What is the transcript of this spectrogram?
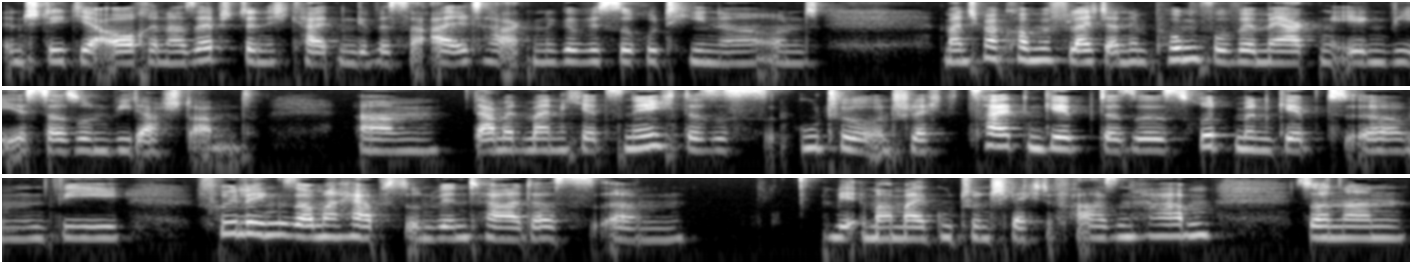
entsteht ja auch in der Selbstständigkeit ein gewisser Alltag, eine gewisse Routine. Und manchmal kommen wir vielleicht an den Punkt, wo wir merken, irgendwie ist da so ein Widerstand. Ähm, damit meine ich jetzt nicht, dass es gute und schlechte Zeiten gibt, dass es Rhythmen gibt, ähm, wie Frühling, Sommer, Herbst und Winter, dass ähm, wir immer mal gute und schlechte Phasen haben, sondern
